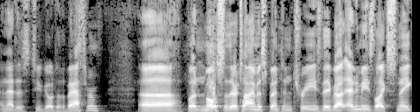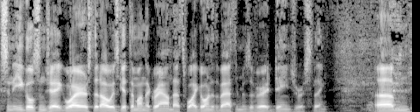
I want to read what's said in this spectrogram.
and that is to go to the bathroom. Uh, but most of their time is spent in trees. They've got enemies like snakes and eagles and jaguars that always get them on the ground. That's why going to the bathroom is a very dangerous thing. Um,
